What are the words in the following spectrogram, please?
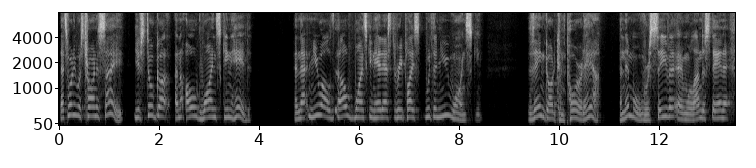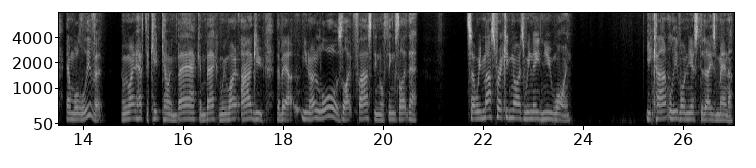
That's what he was trying to say. You've still got an old wineskin head. And that new old, old wineskin head has to replace with a new wineskin. Then God can pour it out. And then we'll receive it and we'll understand it and we'll live it. And we won't have to keep going back and back and we won't argue about, you know, laws like fasting or things like that. So we must recognize we need new wine. You can't live on yesterday's manna.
